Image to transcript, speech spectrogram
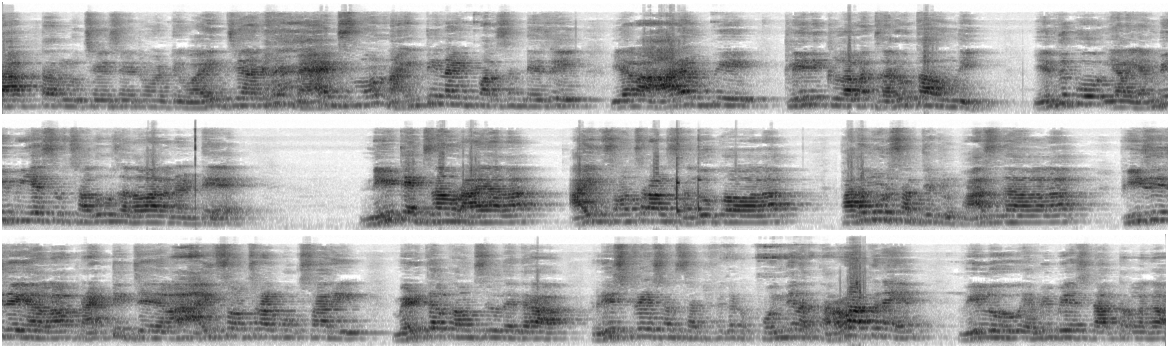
డాక్టర్లు చేసేటువంటి వైద్యాన్ని మ్యాక్సిమం నైన్టీ నైన్ పర్సెంటేజ్ ఇలా ఆర్ఎంపీ క్లినిక్లలో జరుగుతూ ఉంది. ఎందుకు? ఇలా ఎంబీబీఎస్ చదువు చదవాలనంటే నీట్ ఎగ్జామ్ రాయాలా? ఐదు సంవత్సరాలు చదువుకోవాలా? పదమూడు సబ్జెక్టులు పాస్ కావాలా పీజీ చేయాలా ప్రాక్టీస్ చేయాలా ఐదు సంవత్సరాలకు ఒకసారి మెడికల్ కౌన్సిల్ దగ్గర రిజిస్ట్రేషన్ సర్టిఫికెట్ పొందిన తర్వాతనే వీళ్ళు ఎంబీబీఎస్ డాక్టర్లుగా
